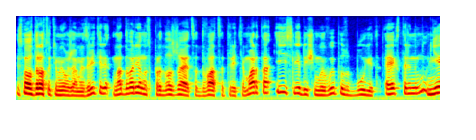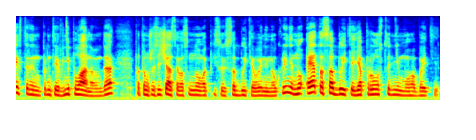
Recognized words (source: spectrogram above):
И снова здравствуйте, мои уважаемые зрители. На дворе у нас продолжается 23 марта, и следующий мой выпуск будет экстренным, ну не экстренным, в принципе, внеплановым, да, потому что сейчас я в основном описываю события войны на Украине, но это событие я просто не мог обойти.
